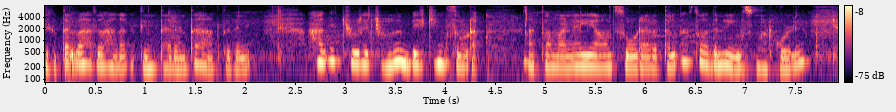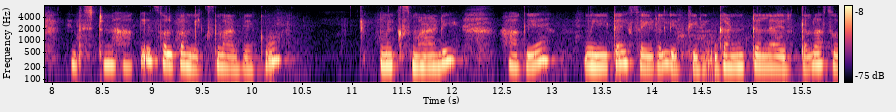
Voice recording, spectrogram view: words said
ಸಿಗುತ್ತಲ್ವ? ಅದು ಹಾಗಾಗಿ ತಿಂತಾರೆ ಅಂತ ಹಾಕ್ತಿದ್ದೀನಿ. ಹಾಗೆ ಚೂರೇ ಚೂರು ಬೇಕಿಂಗ್ ಸೋಡಾ ಅಥವಾ ಮನೇಲಿ ಯಾವ್ದು ಸೋಡಾ ಇರುತ್ತಲ್ವ? ಸೊ ಅದನ್ನು ಯೂಸ್ ಮಾಡ್ಕೊಳ್ಳಿ. ಇದಿಷ್ಟನ್ನು ಹಾಕಿ ಸ್ವಲ್ಪ ಮಿಕ್ಸ್ ಮಾಡಬೇಕು. ಮಿಕ್ಸ್ ಮಾಡಿ ಹಾಗೆ ನೀಟಾಗಿ ಸೈಡಲ್ಲಿ ಎತ್ತಿಡಿ. ಗಂಟೆಲ್ಲ ಇರುತ್ತಲ್ವ ಸೊ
